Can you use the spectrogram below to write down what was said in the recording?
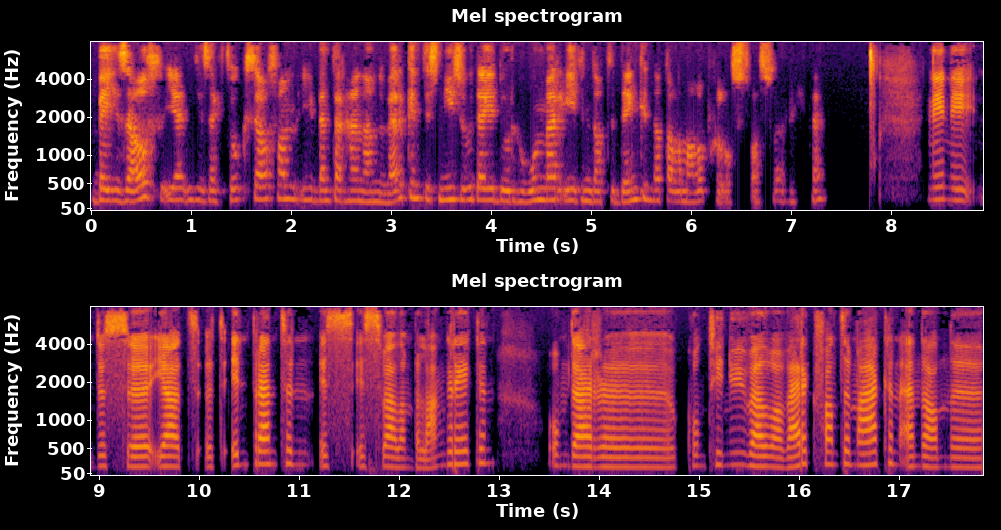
bij jezelf, je, je zegt ook zelf van, je bent daar gaan aan werken. Het is niet zo dat je door gewoon maar even dat te denken, dat allemaal opgelost was wellicht. Hè? Nee, nee. Dus uh, ja, het, het, inprenten is, is wel een belangrijke. Om daar uh, continu wel wat werk van te maken. En dan uh,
